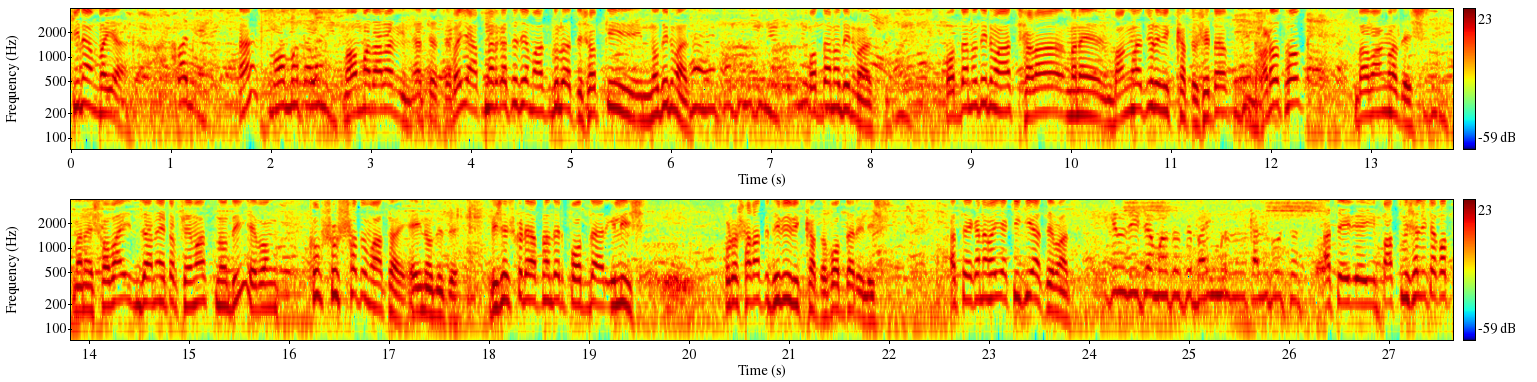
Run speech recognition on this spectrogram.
কি নাম ভাইয়া? হ্যাঁ? মোহাম্মদ আলমী মোহাম্মদ আলামিন আচ্ছা আচ্ছা। আপনার কাছে যে মাছগুলো আছে সব কি নদীর মাছ? পদ্মা নদীর মাছ। পদ্মা নদীর মাছ। সারা মানে বাংলা জুড়ে বিখ্যাত। সেটা ভারত হোক বা বাংলাদেশ মানে সবাই জানে এটা ফেমাস নদী এবং খুব সুস্বাদু মাছ হয় এই নদীতে। বিশেষ করে আপনাদের পদ্মার ইলিশ পুরো সারা পৃথিবী বিখ্যাত পদ্মার ইলিশ। আচ্ছা এখানে ভাইয়া কি কি আছে মাছ? এখানে লিটা মাছ আছে বাইং মাছ আছে কালী বস আছে। আচ্ছা এই পাঁচ মিশালিটা কত?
